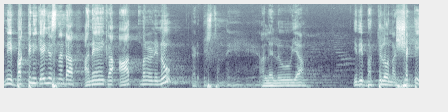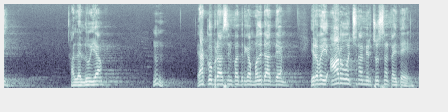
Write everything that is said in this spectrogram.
నీ భక్తి నీకేం చేస్తుందంట? అనేక ఆత్మలను నడిపిస్తుంది. హల్లెలూయా. ఇది భక్తిలో ఉన్న శక్తి. హల్లెలూయా. యాకూబ్ రాసిన పత్రిక మొదటి అధ్యాయం ఇరవై ఆరో వచ్చిన మీరు చూసినట్లయితే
